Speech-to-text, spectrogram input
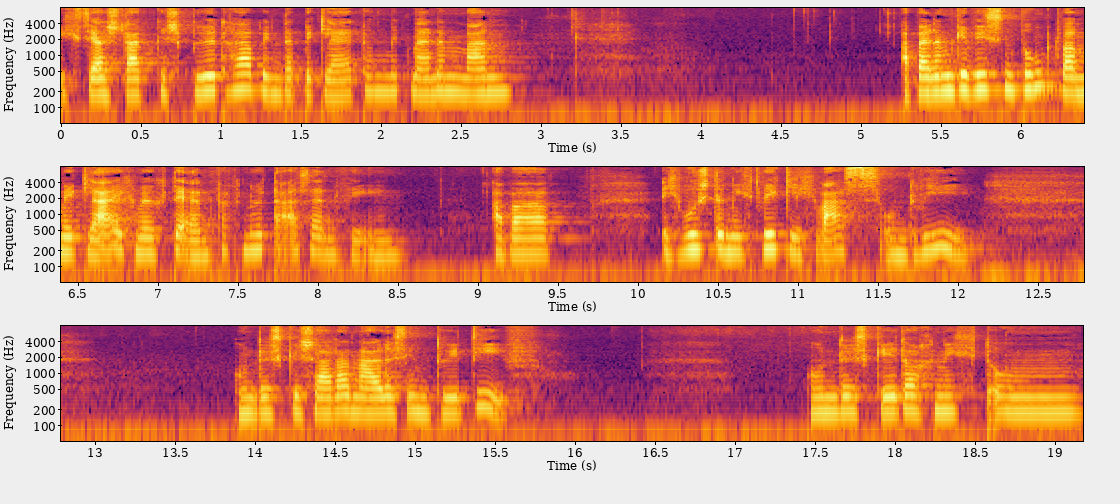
ich sehr stark gespürt habe in der Begleitung mit meinem Mann. Ab einem gewissen Punkt war mir klar, ich möchte einfach nur da sein für ihn. Aber ich wusste nicht wirklich was und wie. Und es geschah dann alles intuitiv. Und es geht auch nicht um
